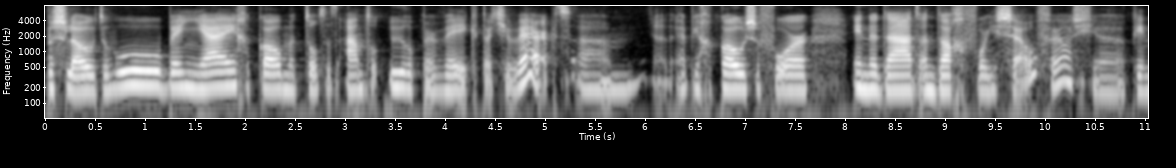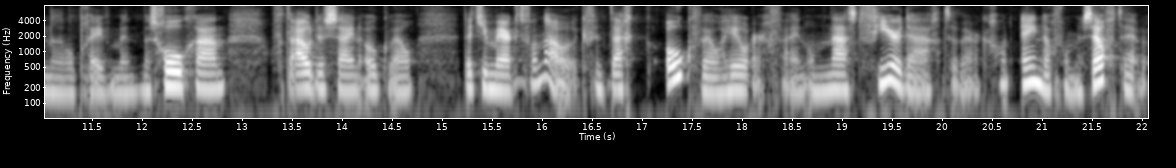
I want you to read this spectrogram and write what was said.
besloten? Hoe ben jij gekomen tot het aantal uren per week dat je werkt? Um, heb je gekozen voor inderdaad een dag voor jezelf? Hè? Als je kinderen op een gegeven moment naar school gaan, of het ouders zijn ook wel. Dat je merkt van, nou, ik vind het eigenlijk ook wel heel erg fijn om naast vier dagen te werken, gewoon één dag voor mezelf te hebben.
